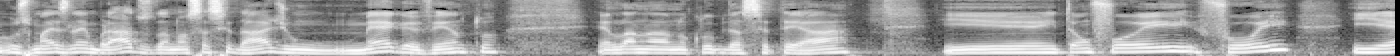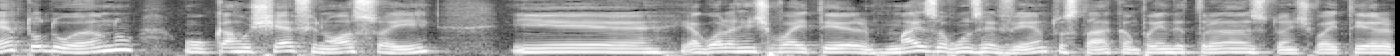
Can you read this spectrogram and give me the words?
os mais lembrados da nossa cidade, um mega evento é, lá na, no clube da CTA. E então foi, foi e é todo ano o carro-chefe nosso aí E, e, agora a gente vai ter mais alguns eventos, tá? Campanha de trânsito, a gente vai ter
